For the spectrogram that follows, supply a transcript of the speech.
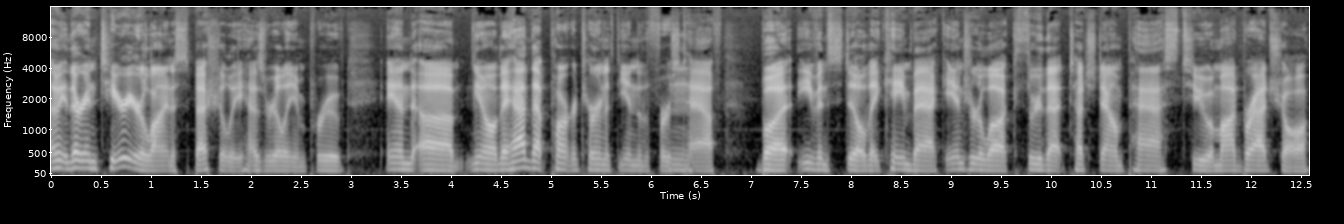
I mean, their interior line especially has really improved, and uh, you know they had that punt return at the end of the Mm. first half, but even still, they came back. Andrew Luck threw that touchdown pass to Ahmad Bradshaw,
